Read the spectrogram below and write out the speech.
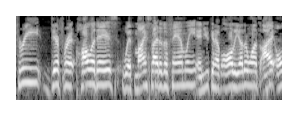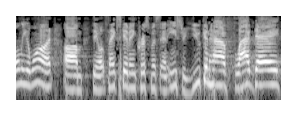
three different holidays with my side of the family and you can have all the other ones. I only want, um, you know, Thanksgiving, Christmas, and Easter. You can have Flag Day,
